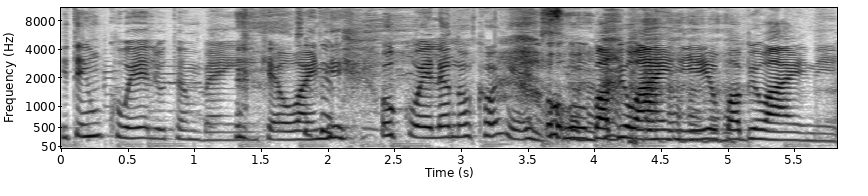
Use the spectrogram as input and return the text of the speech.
E tem um coelho também, que é o Wine. o coelho eu não conheço. O, o Bob Wine, o Bob Wine.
